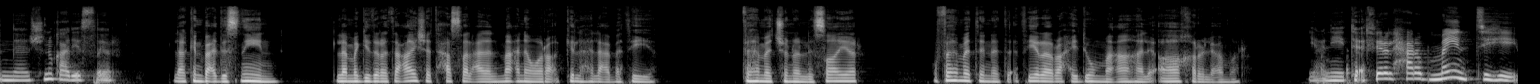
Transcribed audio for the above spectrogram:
إنه شنو قاعد يصير. لكن بعد سنين لما قدرت عايشة تحصل على المعنى وراء كل هالعبثية فهمت شنو اللي صاير وفهمت أن تأثيره راح يدوم معاها لآخر العمر. يعني تأثير الحرب ما ينتهي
